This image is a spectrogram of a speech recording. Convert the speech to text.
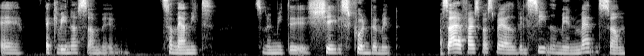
af, af kvinder, som, øh, som er mit, som er mit øh, sjæls fundament. Og så har jeg faktisk også været velsignet med en mand, som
